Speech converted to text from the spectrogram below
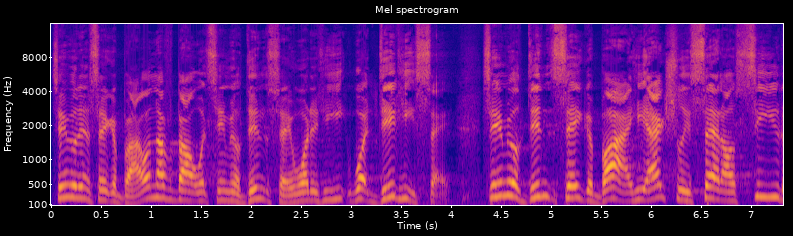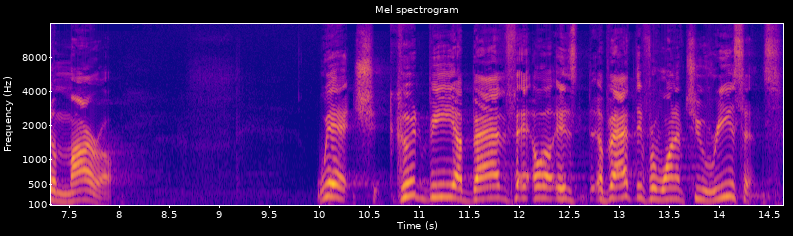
Samuel didn't say goodbye. Well, enough about what Samuel didn't say. What did he, what did he say? Samuel didn't say goodbye. He actually said, I'll see you tomorrow. Which could be a bad thing, well, is a bad thing for one of two reasons.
